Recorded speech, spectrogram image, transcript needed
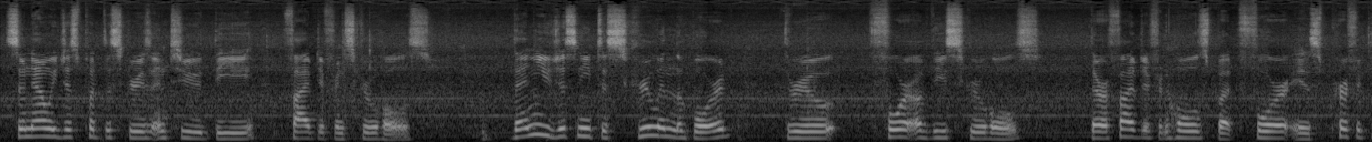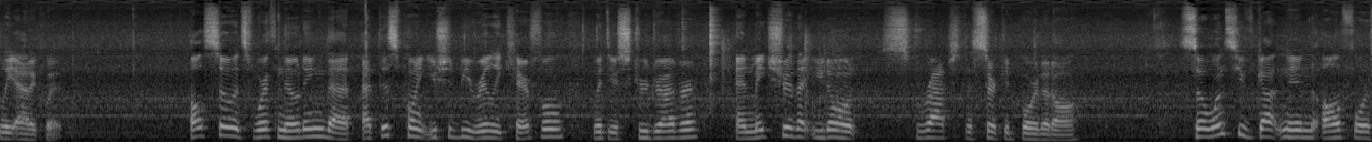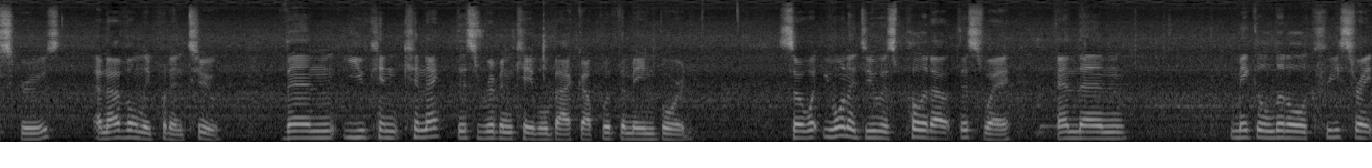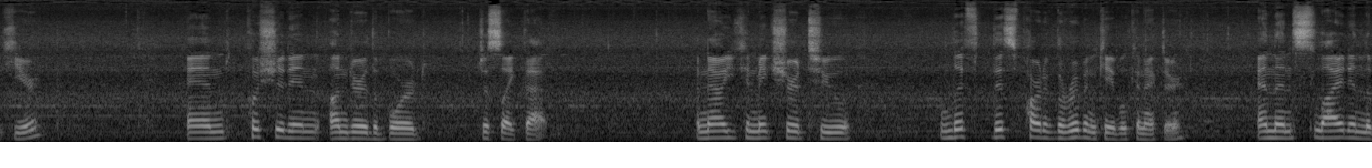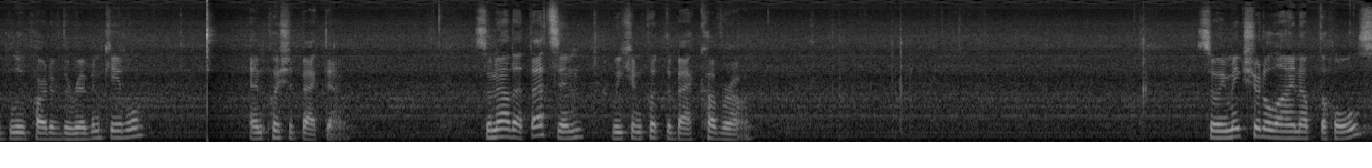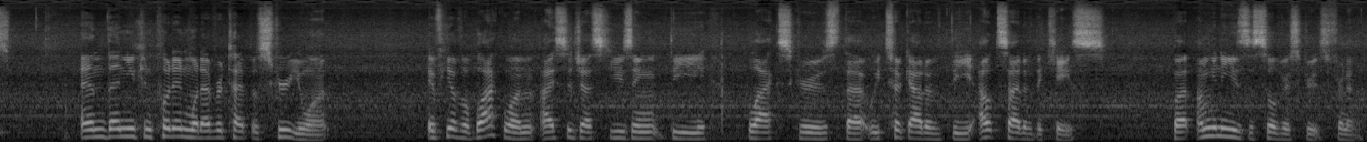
So now we just put the screws into the five different screw holes. Then you just need to screw in the board through four of these screw holes. There are five different holes, but four is perfectly adequate. Also, it's worth noting that at this point you should be really careful with your screwdriver and make sure that you don't scratch the circuit board at all. So once you've gotten in all four screws, and I've only put in two, then you can connect this ribbon cable back up with the main board. So what you want to do is pull it out this way and then make a little crease right here and push it in under the board just like that. And now you can make sure to lift this part of the ribbon cable connector and then slide in the blue part of the ribbon cable and push it back down. So now that that's in, we can put the back cover on. So we make sure to line up the holes and then you can put in whatever type of screw you want. If you have a black one, I suggest using the black screws that we took out of the outside of the case. But I'm going to use the silver screws for now.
